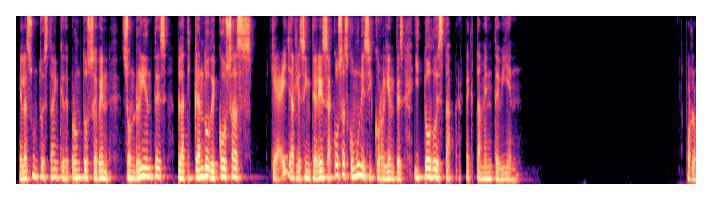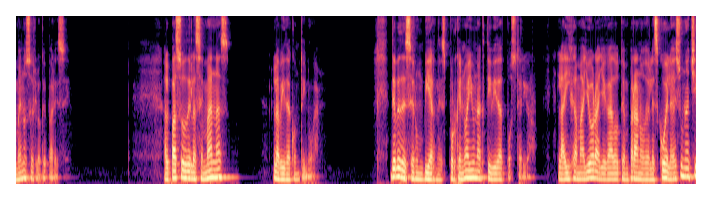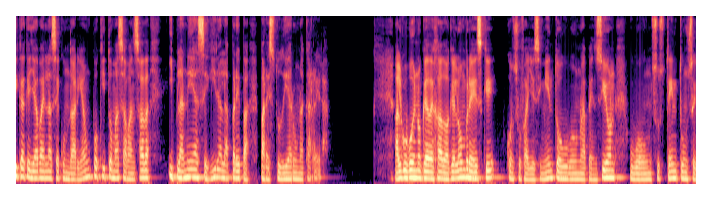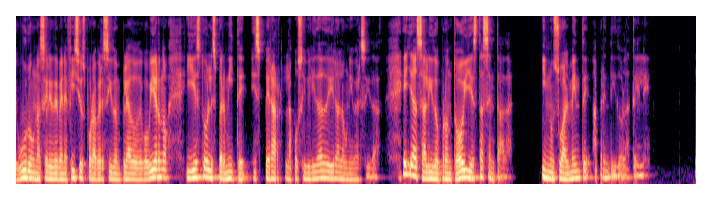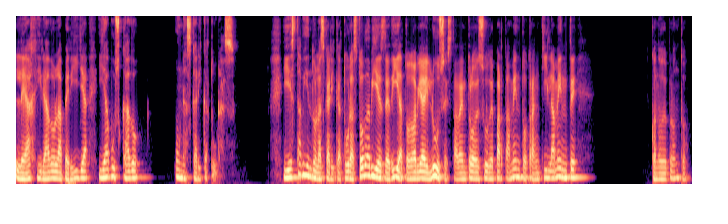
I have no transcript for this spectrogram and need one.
El asunto está en que de pronto se ven sonrientes, platicando de cosas que a ellas les interesa, cosas comunes y corrientes, y todo está perfectamente bien. Por lo menos es lo que parece. Al paso de las semanas, la vida continúa. Debe de ser un viernes porque no hay una actividad posterior. La hija mayor ha llegado temprano de la escuela, es una chica que ya va en la secundaria, un poquito más avanzada, y planea seguir a la prepa para estudiar una carrera. Algo bueno que ha dejado aquel hombre es que, con su fallecimiento, hubo una pensión, hubo un sustento, un seguro, una serie de beneficios por haber sido empleado de gobierno, y esto les permite esperar la posibilidad de ir a la universidad. Ella ha salido pronto hoy y está sentada. Inusualmente ha prendido la tele le ha girado la perilla y ha buscado unas caricaturas. Y está viendo las caricaturas, todavía es de día, todavía hay luz, está dentro de su departamento tranquilamente, cuando de pronto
